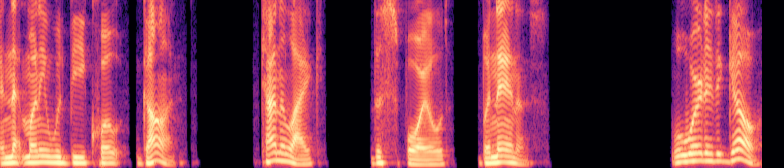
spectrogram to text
And that money would be quote gone. Kind of like the spoiled bananas. Well, where did it go?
